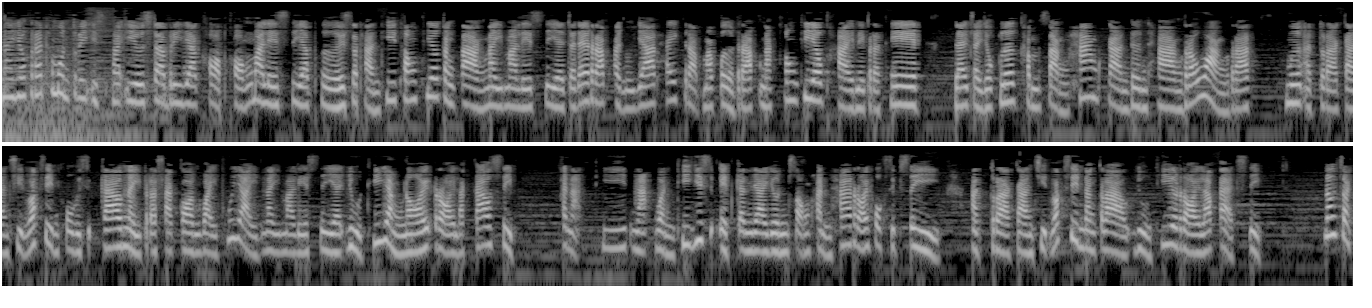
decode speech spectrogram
นายกรัฐมนตรีอิสมาอิลซาบรี ยาคอบของมาเลเซียเผย สถานที่ท่องเที่ยวต่างๆ ในมาเลเซียจะได้รับอนุญาตให้กลับมาเปิดรับนักท่องเที่ยวภายในประเทศ และจะยกเลิกคำสั่งห้ามการเดินทางระหว่างรัฐ เมื่ออัตราการฉีดวัคซีนโควิด -19 ในประชากรวัยผู้ใหญ่ในมาเลเซียอยู่ที่อย่างน้อยร้อยละ 90ขณะที่ณวันที่ 21 กันยายน 2564 อัตราการฉีดวัคซีนดังกล่าวอยู่ที่ร้อยละ 80 นอกจาก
